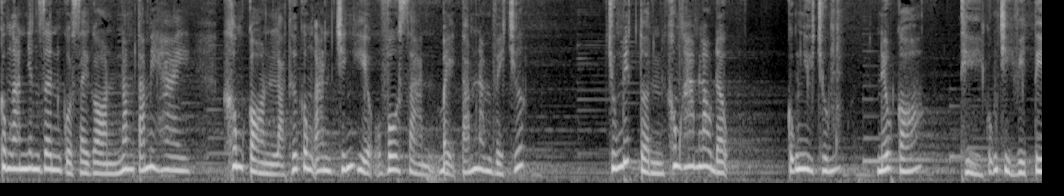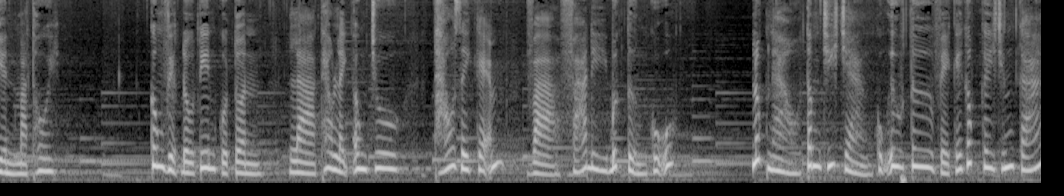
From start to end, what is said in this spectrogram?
Công an nhân dân của Sài Gòn năm 82 không còn là thứ công an chính hiệu vô sản 7-8 năm về trước. Chúng biết Tuần không ham lao động. Cũng như chúng, Nếu có thì cũng chỉ vì tiền mà thôi. Công việc đầu tiên của Tuần là theo lệnh ông Chu Tháo dây kẽm và phá đi bức tường cũ. Lúc nào tâm trí chàng cũng ưu tư về cái gốc cây trứng cá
